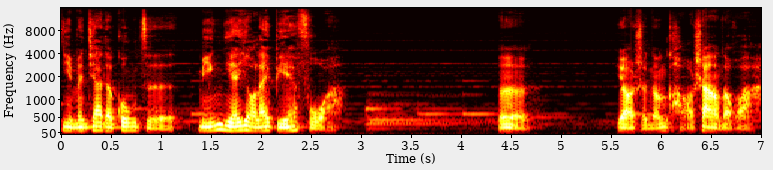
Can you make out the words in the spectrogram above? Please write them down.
你们家的公子明年要来别府啊？嗯，要是能考上的话，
